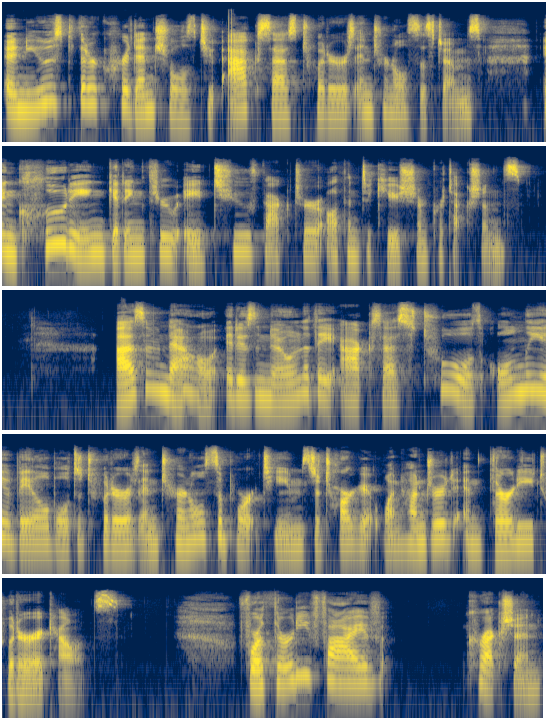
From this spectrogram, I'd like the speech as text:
and used their credentials to access Twitter's internal systems, including getting through a two factor authentication protections. As of now, it is known that they access tools only available to Twitter's internal support teams to target 130 Twitter accounts. For 35, correction,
